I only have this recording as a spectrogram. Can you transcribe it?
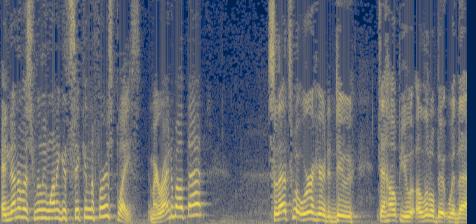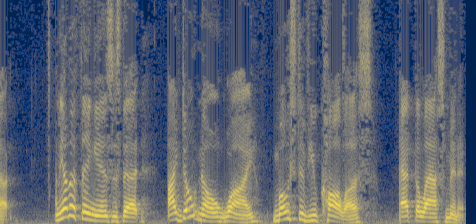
And none of us really want to get sick in the first place. Am I right about that? So that's what we're here to do to help you a little bit with that. And the other thing is is that I don't know why most of you call us at the last minute.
